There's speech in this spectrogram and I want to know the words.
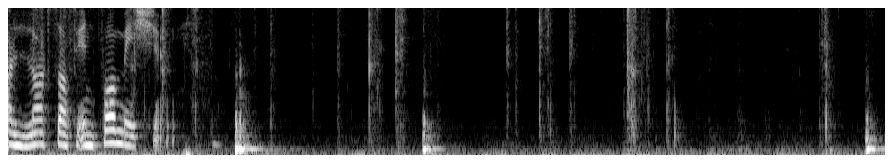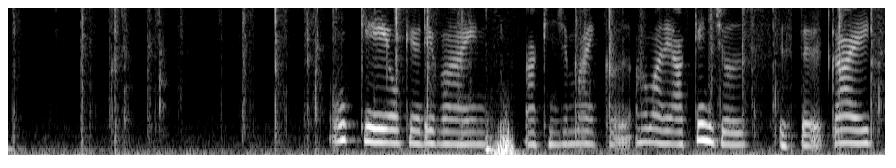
और lots of information okay okay divine archangel Michael हमारे archangels spirit guides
